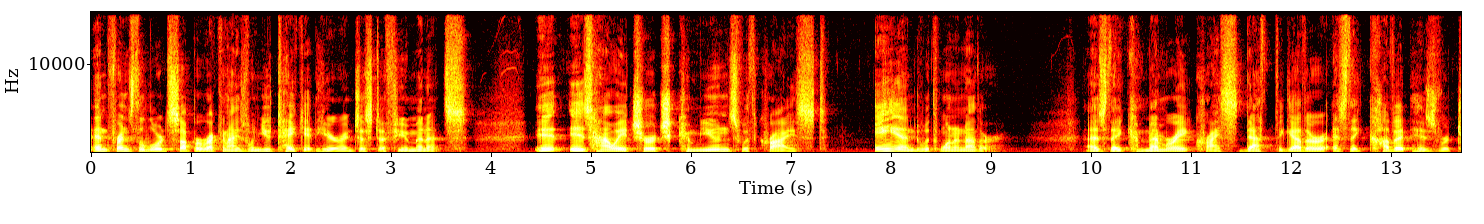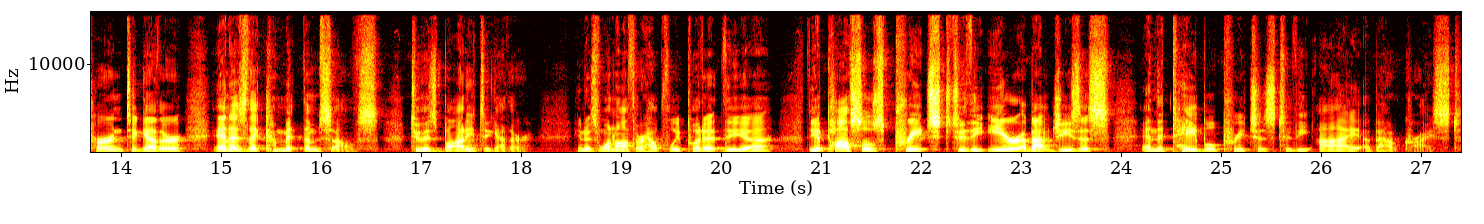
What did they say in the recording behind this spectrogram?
And friends, the Lord's Supper, recognize when you take it here in just a few minutes, it is how a church communes with Christ and with one another as they commemorate Christ's death together, as they covet his return together, and as they commit themselves to his body together. You know, as one author helpfully put it, the, uh, the apostles preached to the ear about Jesus, and the table preaches to the eye about Christ.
